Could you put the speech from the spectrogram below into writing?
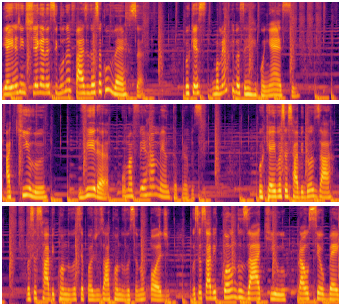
E aí a gente chega na segunda fase dessa conversa. Porque no momento que você reconhece, aquilo vira uma ferramenta para você. Porque aí você sabe dosar. Você sabe quando você pode usar, quando você não pode. Você sabe quando usar aquilo para o seu bem.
